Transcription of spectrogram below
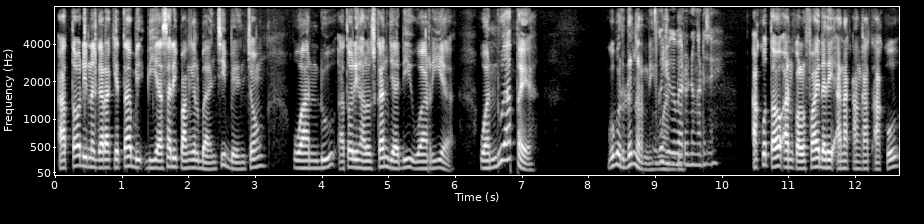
Atau di negara kita bi- biasa dipanggil banci, bencong, wandu atau dihaluskan jadi waria. Wandu apa ya? Gue baru denger nih. Gue juga baru dengar sih. Aku tahu unqualified dari anak angkat aku.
